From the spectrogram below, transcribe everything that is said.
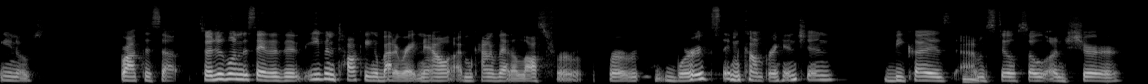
you know, brought this up. So I just wanted to say that, that even talking about it right now, I'm kind of at a loss for for words and comprehension because mm. I'm still so unsure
